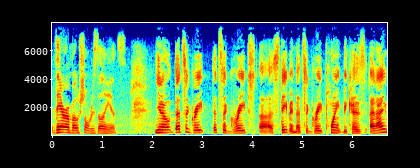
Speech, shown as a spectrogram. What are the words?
their emotional resilience. You know, that's a great that's a great uh, statement. That's a great point because, and I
